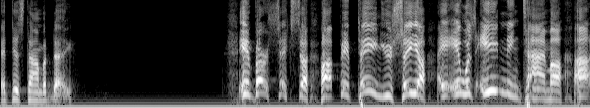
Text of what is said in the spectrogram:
at this time of day. In verse 6, uh, uh, 15, you see, uh, it was evening time. Uh, uh,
